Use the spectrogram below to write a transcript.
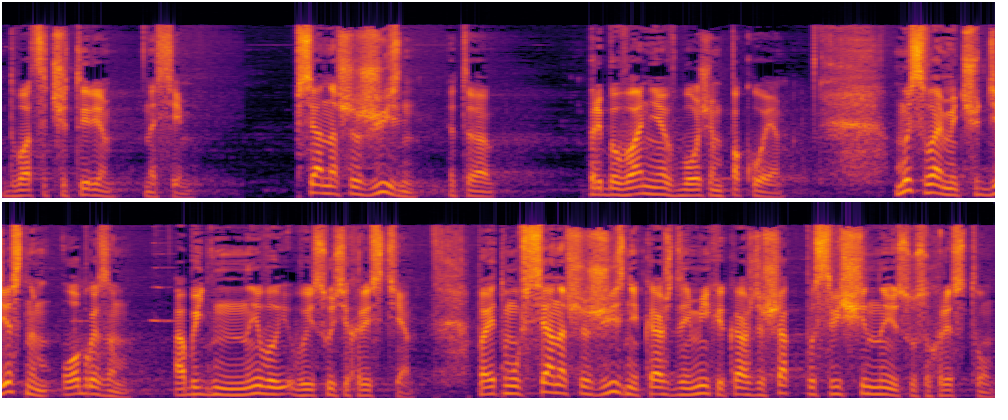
24 на 7. Вся наша жизнь – это пребывание в Божьем покое. Мы с вами чудесным образом объединены в Иисусе Христе. Поэтому вся наша жизнь, и каждый миг и каждый шаг посвящены Иисусу Христу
